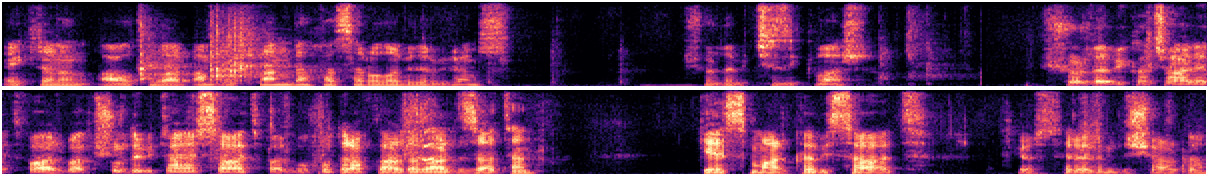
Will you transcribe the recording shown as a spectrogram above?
Ekranın altı var ama ekranda hasar olabilir biliyor musun? Şurada bir çizik var. Şurada birkaç alet var. Bak şurada bir tane saat var. Bu fotoğraflarda vardı zaten. Guess marka bir saat. Gösterelim dışarıda.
